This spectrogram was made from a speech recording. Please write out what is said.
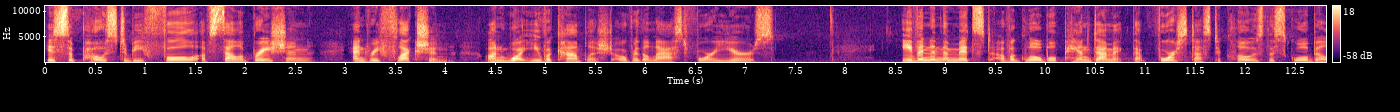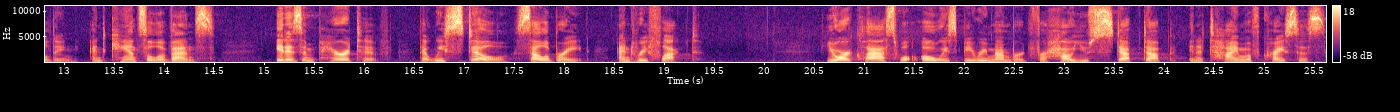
is supposed to be full of celebration and reflection on what you've accomplished over the last four years. Even in the midst of a global pandemic that forced us to close the school building and cancel events, it is imperative that we still celebrate and reflect. Your class will always be remembered for how you stepped up in a time of crisis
